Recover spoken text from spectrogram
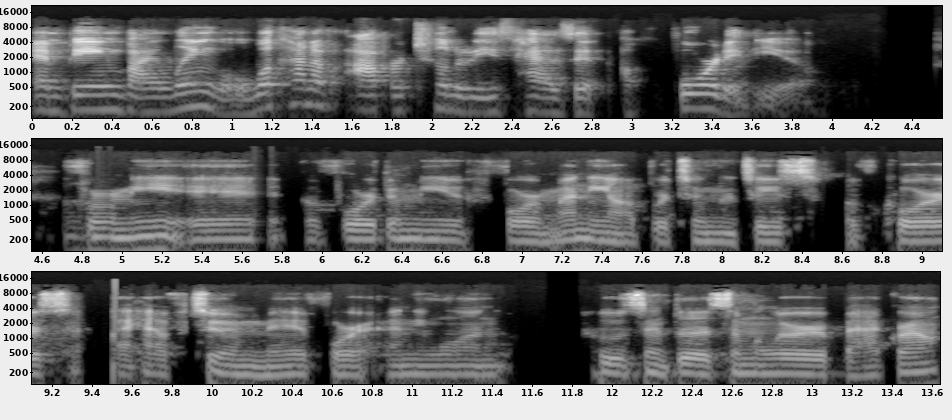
and being bilingual. What kind of opportunities has it afforded you? For me, it afforded me for many opportunities. Of course, I have to admit for anyone who's into a similar background,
